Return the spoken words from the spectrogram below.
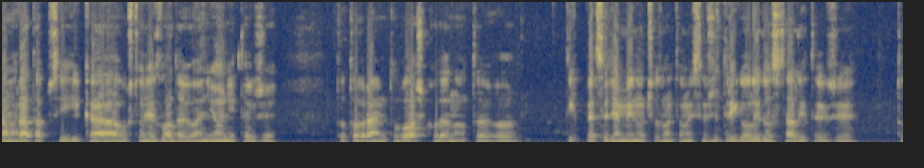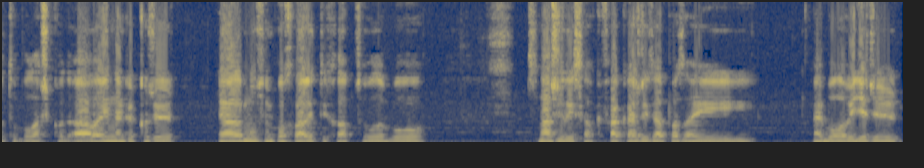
tam hrá tá psychika a už to nezvládajú ani oni, takže toto vravím, to bola škoda, no to tých 5-7 minút, čo sme tam myslím, že 3 góly dostali, takže toto bola škoda, ale inak akože ja musím pochváliť tých chlapcov, lebo snažili sa fakt každý zápas aj aj bolo vidieť, že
